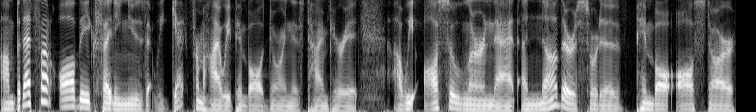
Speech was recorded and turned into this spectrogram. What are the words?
Um, but that's not all the exciting news that we get from Heighway Pinball during this time period. Uh, we also learn that another sort of pinball all star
